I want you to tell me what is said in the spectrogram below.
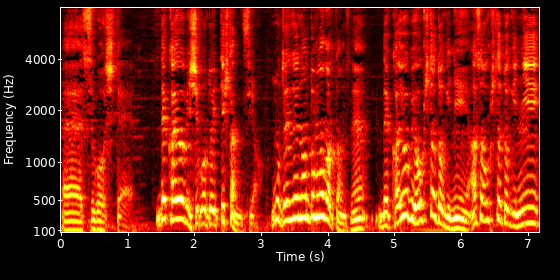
えー過ごして。で火曜日仕事行ってきたんですよ。もう全然なんともなかったんですね。で火曜日起きた時に朝起きた時に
